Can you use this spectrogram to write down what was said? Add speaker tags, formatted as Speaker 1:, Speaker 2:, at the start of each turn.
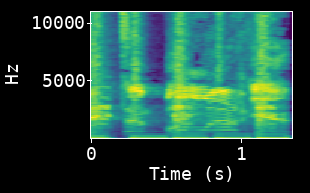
Speaker 1: c'est un bon à rien.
